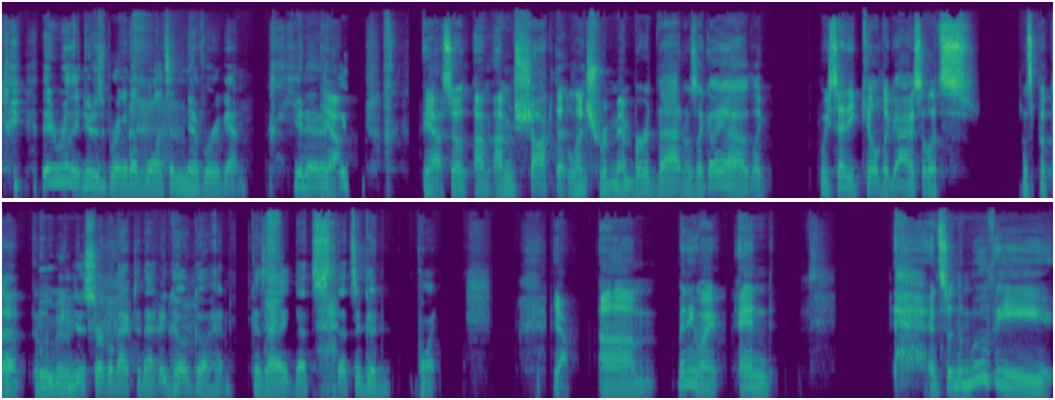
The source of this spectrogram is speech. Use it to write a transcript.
They really do just bring it up once and never again. you know? What I Yeah. mean? yeah, so I'm I'm shocked that Lynch remembered that and was like, oh yeah, like we said he killed a guy, so let's let's put that in Ooh, the we need to circle back to that. Go go ahead because I that's that's a good point. Yeah. Um. Anyway, and and so the movie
